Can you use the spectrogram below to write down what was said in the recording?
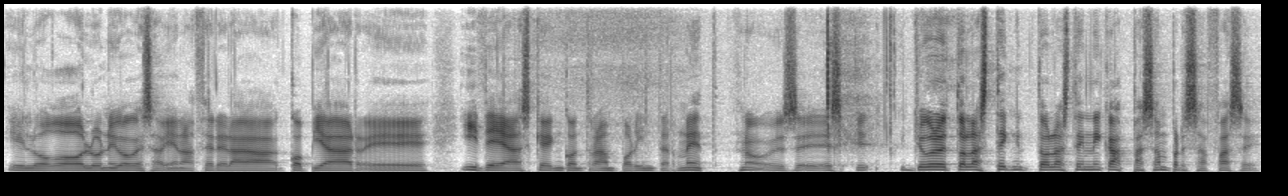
y luego lo único que sabían hacer era copiar eh, ideas que encontraban por internet? ¿no? yo creo que todas las, todas las técnicas pasan por esa fase.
